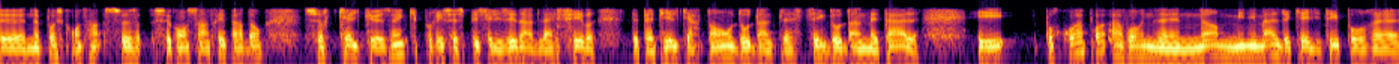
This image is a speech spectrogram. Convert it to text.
ne pas se, concentrer pardon sur quelques-uns qui pourraient se spécialiser dans de la fibre, le papier, le carton, d'autres dans le plastique, d'autres dans le métal et pourquoi pas avoir une, norme minimale de qualité pour euh,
